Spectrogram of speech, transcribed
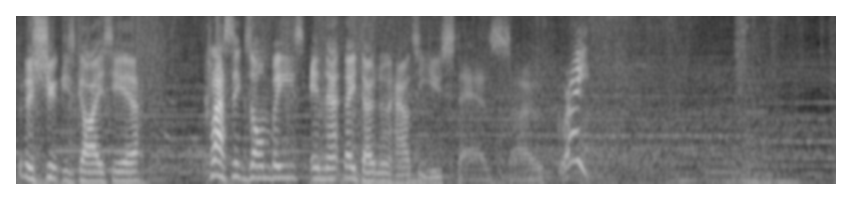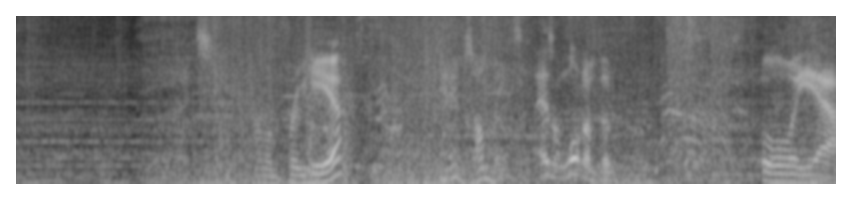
Going to shoot these guys here. Classic zombies in that they don't know how to use stairs. So, great. Right. Come on through here. Damn zombies. There's a lot of them. Oh, yeah.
